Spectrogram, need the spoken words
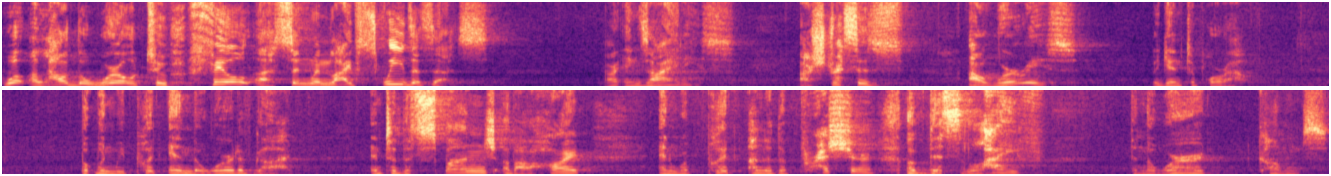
we'll allow the world to fill us. And when life squeezes us, our anxieties, our stresses, our worries begin to pour out. But when we put in the Word of God into the sponge of our heart and we're put under the pressure of this life, then the Word comes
